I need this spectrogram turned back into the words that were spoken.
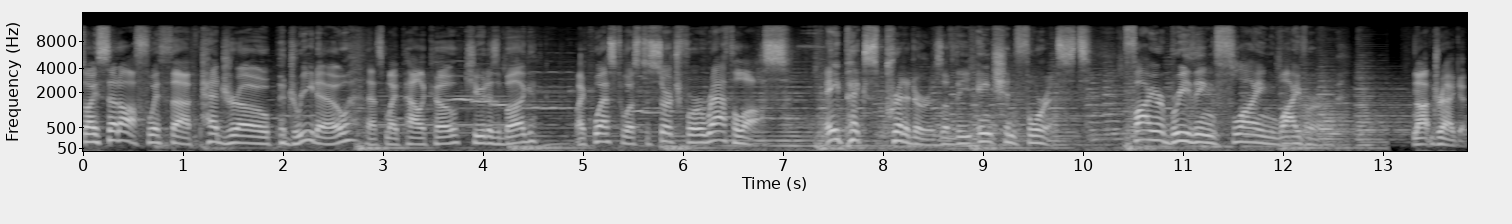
So I set off with uh, Pedro Pedrito, that's my palico, cute as a bug. My quest was to search for Rathalos, apex predators of the ancient forest, fire-breathing flying wyvern, not dragon.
